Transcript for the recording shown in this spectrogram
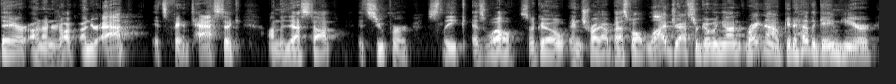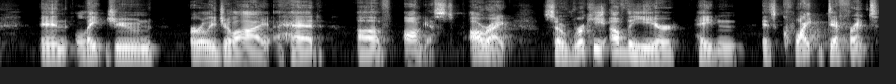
there on underdog. On your app it's fantastic. On the desktop it's super sleek as well so go and try out best ball live drafts are going on right now get ahead of the game here in late june early july ahead of august all right so rookie of the year hayden is quite different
